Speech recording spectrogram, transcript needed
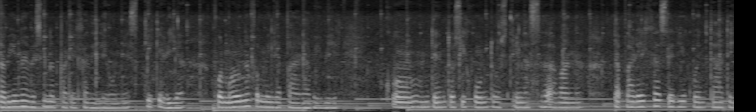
Había una vez una pareja de leones que quería formar una familia para vivir contentos y juntos en la sabana. La pareja se dio cuenta de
